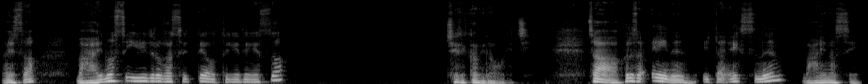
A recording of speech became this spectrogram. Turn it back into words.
알겠어? 마이너스 1이 들어갔을 때 어떻게 되겠어? 최대값이 나오겠지. 자, 그래서 a는 일단 x는 마이너스 1,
